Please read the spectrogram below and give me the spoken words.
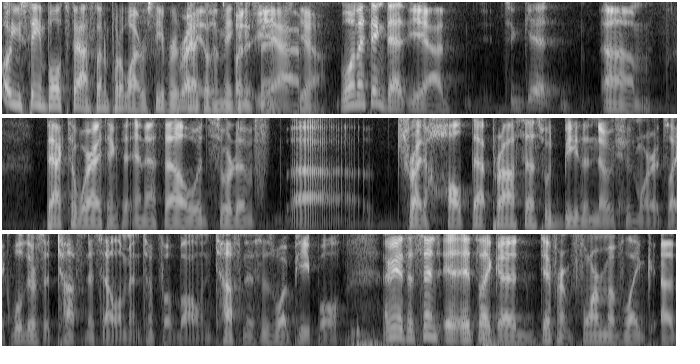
oh, Usain Bolt's fast. Let him put a wide receiver. that doesn't make any it- sense. Yeah. yeah. Well, and I think that yeah, to get um, back to where I think the NFL would sort of uh, try to halt that process would be the notion where it's like, well, there's a toughness element to football, and toughness is what people. I mean, it's a it- It's like a different form of like a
